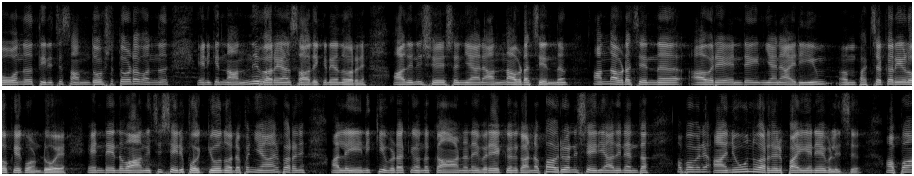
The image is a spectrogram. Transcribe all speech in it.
പോകുന്നത് തിരിച്ച് സന്തോഷത്തോടെ വന്ന് എനിക്ക് നന്ദി പറയാൻ സാധിക്കണമെന്ന് പറഞ്ഞു. അതിനുശേഷം ഞാൻ അന്ന് അവിടെ ചെന്ന് അന്ന് അവിടെ ചെന്ന് അവർ എന്റെ ഞാൻ അരിയും പച്ചക്കറികളൊക്കെ കൊണ്ടുപോയി. എന്റെ ഇന്ന് വാങ്ങിച്ച് ശരി പൊയ്ക്കോ എന്ന് പറഞ്ഞു. അപ്പോൾ ഞാൻ പറഞ്ഞു അല്ല എനിക്ക് ഇവിടെയൊക്കെ ഒന്ന് കാണണം ഇവരെയൊക്കെ ഒന്ന് കാണണം. അപ്പോൾ അവർ പറഞ്ഞു ശരി അതിനെന്താ? അപ്പോൾ അവന് അനു എന്ന് പറഞ്ഞൊരു പയ്യനെ വിളിച്ച്. അപ്പോൾ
